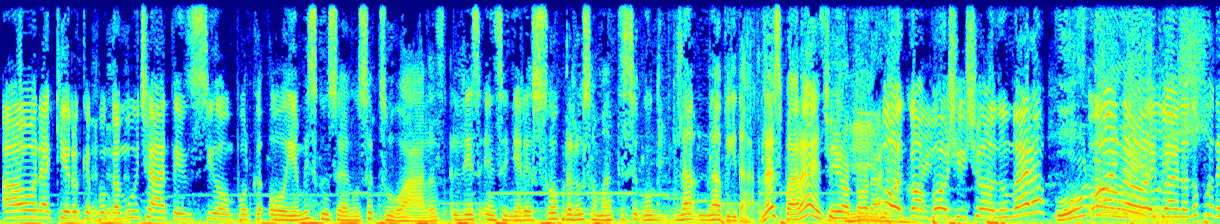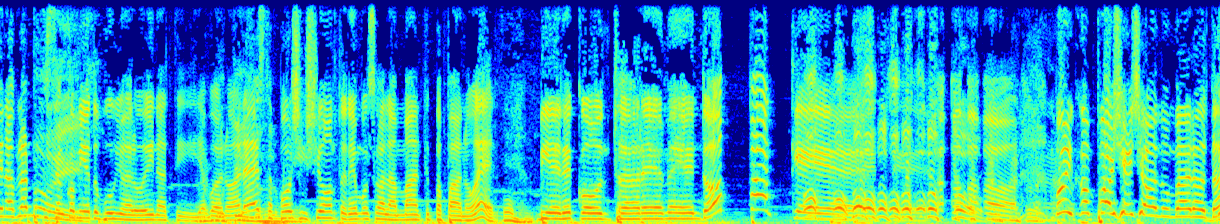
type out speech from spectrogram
ahora quiero que pongan mucha atención porque hoy en mis consejos sexuales les enseñaré sobre los amantes según la Navidad. ¿Les parece? Sí, doctora. Voy con posición número Uno. uno. Y bueno, no pueden hablar porque están comiendo puño y natilla. Bueno, en esta posición tenemos al amante Papá Noel. Viene con tremendo paquete. Voy con posición número 2.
